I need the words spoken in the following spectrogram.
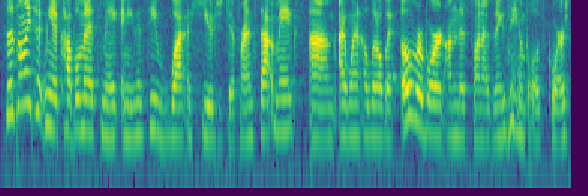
So this only took me a couple minutes to make and you can see what a huge difference that makes. Um, I went a little bit overboard on this one as an example, of course,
